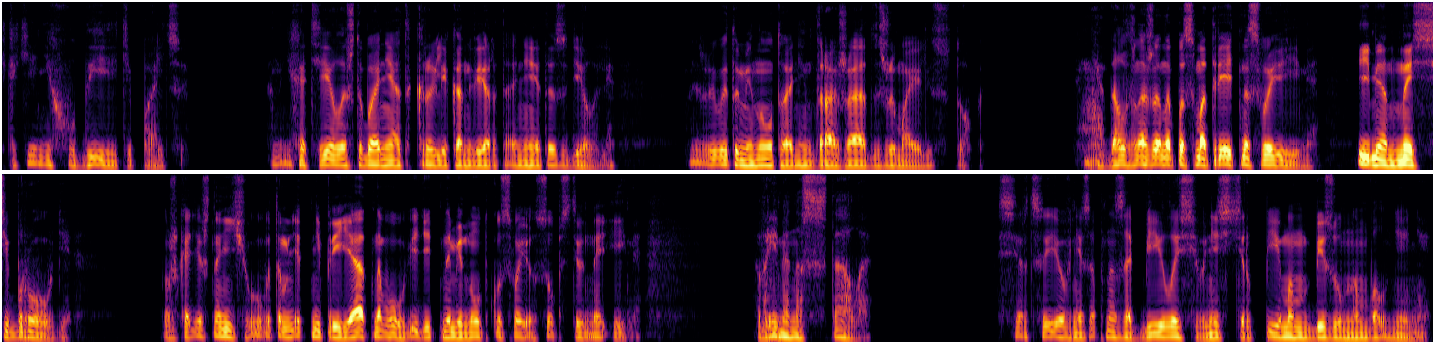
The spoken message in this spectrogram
И какие они худые, эти пальцы. Она не хотела, чтобы они открыли конверт, они это сделали. Даже в эту минуту они дрожат, сжимая листок. Не должна же она посмотреть на свое имя имя Несси Броуди. Уж, конечно, ничего в этом нет неприятного увидеть на минутку свое собственное имя. Время настало. Сердце ее внезапно забилось в нестерпимом безумном волнении.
